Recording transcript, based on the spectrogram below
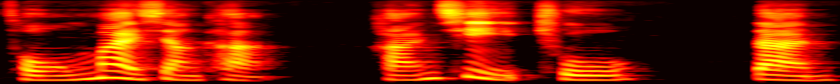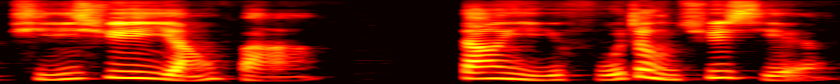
从脉象看，寒气已出，但脾虚阳乏，当以扶正驱邪，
